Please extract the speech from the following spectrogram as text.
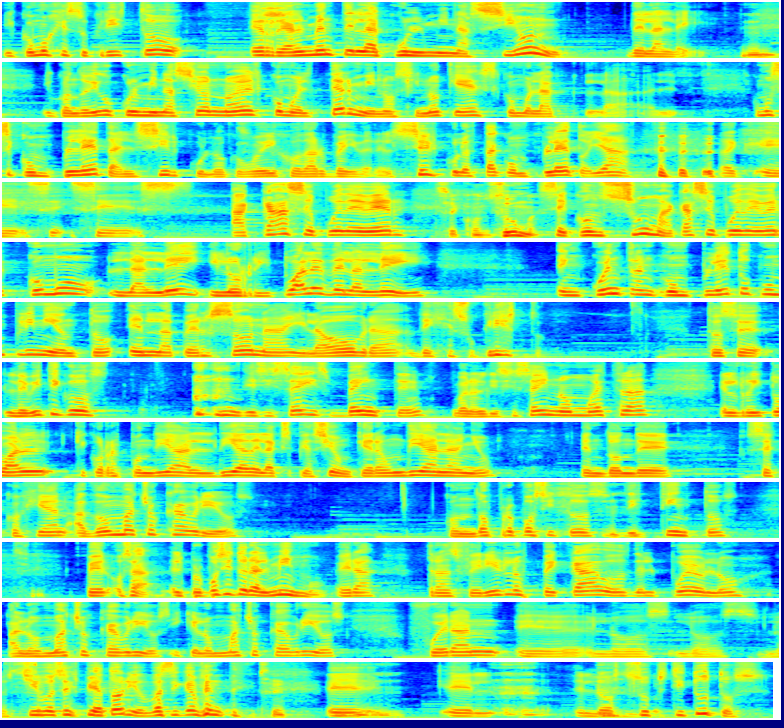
y cómo Jesucristo es realmente la culminación de la ley. Mm, Y cuando digo culminación no es como el término, sino que es como la, la- cómo se completa el círculo, como dijo Darth Vader. El círculo está completo ya. Eh, se- se- s- acá se puede ver Se consuma. se consuma. Acá se puede ver cómo la ley y los rituales de la ley encuentran completo cumplimiento en la persona y la obra de Jesucristo. Entonces, Levíticos 16, 20, bueno, el 16 nos muestra el ritual que correspondía al día de la expiación, que era un día al año en donde se escogían a dos machos cabríos con dos propósitos distintos, pero, o sea, el propósito era el mismo, era transferir los pecados del pueblo a los machos cabríos y que los machos cabríos fueran eh, los, los, los chivos expiatorios, básicamente, Sí. Eh, el- los sustitutos,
